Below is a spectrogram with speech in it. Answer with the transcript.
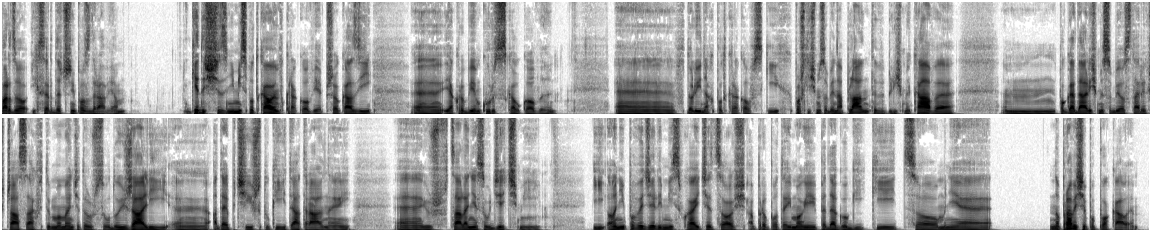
Bardzo ich serdecznie pozdrawiam. Kiedyś się z nimi spotkałem w Krakowie przy okazji, e, jak robiłem kurs skałkowy e, w Dolinach Podkrakowskich. Poszliśmy sobie na planty, wypiliśmy kawę, mm, pogadaliśmy sobie o starych czasach. W tym momencie to już są dojrzali e, adepci sztuki teatralnej. Już wcale nie są dziećmi. I oni powiedzieli mi, słuchajcie, coś a propos tej mojej pedagogiki, co mnie. No, prawie się popłakałem.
